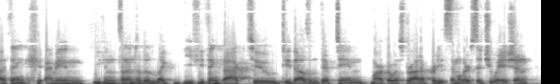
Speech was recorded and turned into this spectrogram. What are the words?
I think, I mean, you can send him to the, like, if you think back to 2015, Marco Estrada, pretty similar situation.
